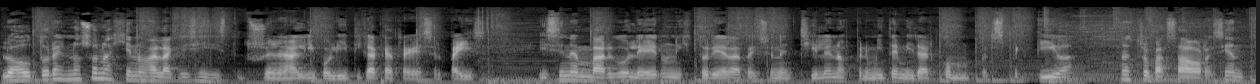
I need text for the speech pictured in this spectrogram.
Los autores no son ajenos a la crisis institucional y política que atraviesa el país, y sin embargo leer una historia de la traición en Chile nos permite mirar con perspectiva nuestro pasado reciente,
